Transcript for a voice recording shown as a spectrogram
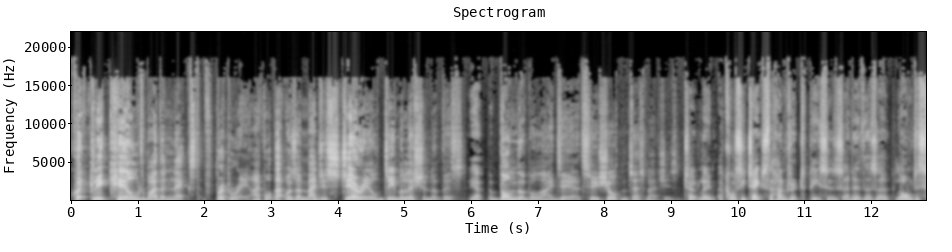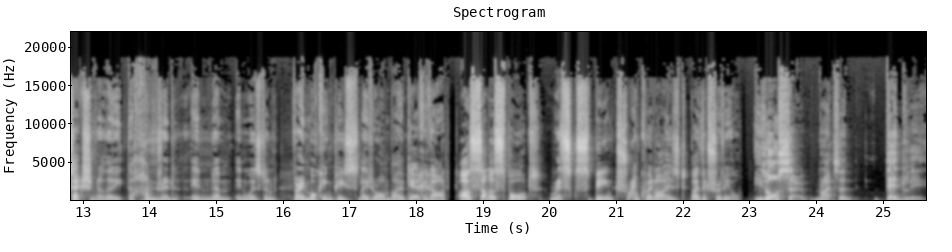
quickly killed by the next frippery. I thought that was a magisterial demolition of this yep. abominable idea to shorten Test matches. Totally. Of course, he takes the hundred to pieces, and there's a long dissection of the, the hundred in um, in Wisden very mocking piece later on by Kierkegaard. Our summer sport risks being tranquilized by the trivial. He's also writes a deadly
